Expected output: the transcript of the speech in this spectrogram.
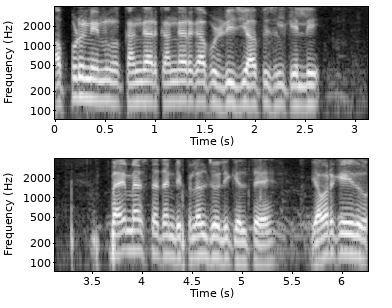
అప్పుడు నేను కంగారు కంగారుగా అప్పుడు డీజీ ఆఫీసులకి వెళ్ళి భయం వేస్తుందండి పిల్లల జోలికి వెళ్తే ఎవరికి ఇది?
